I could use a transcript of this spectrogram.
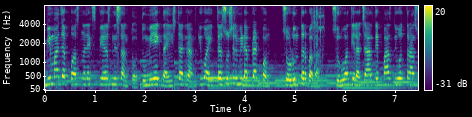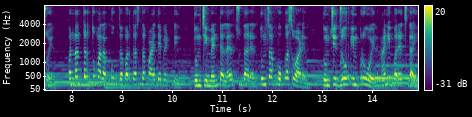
मी माझ्या पर्सनल एक्सपिरियन्सने सांगतो तुम्ही एकदा इंस्टाग्राम किंवा इतर सोशल मीडिया प्लॅटफॉर्म सोडून तर बघा. सुरुवातीला चार ते पाच दिवस त्रास होईल. पण नंतर तुम्हाला खूप जबरदस्त फायदे भेटतील. तुमची मेंटल हेल्थ सुधारेल तुमचा फोकस वाढेल तुमची झोप इम्प्रूव्ह होईल आणि बरेच काही.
